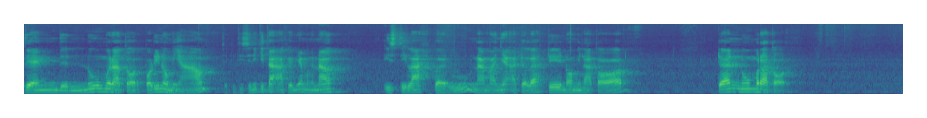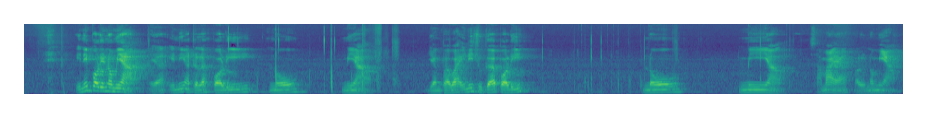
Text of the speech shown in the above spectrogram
than the numerator polynomial, jadi di sini kita akhirnya mengenal istilah baru namanya adalah denominator dan numerator. Ini polinomial ya, ini adalah polinomial. Yang bawah ini juga polinomial. Sama ya, polinomial.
